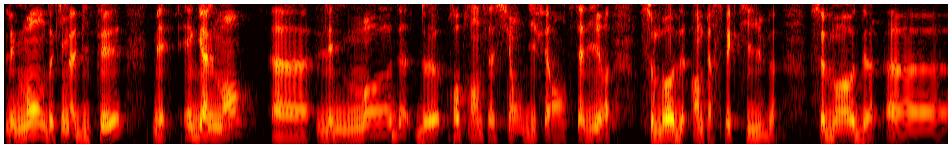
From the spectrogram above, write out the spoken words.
les mondes qui m'habitaient, mais également euh, les modes de représentation différents. C'est-à-dire ce mode en perspective, ce mode euh,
